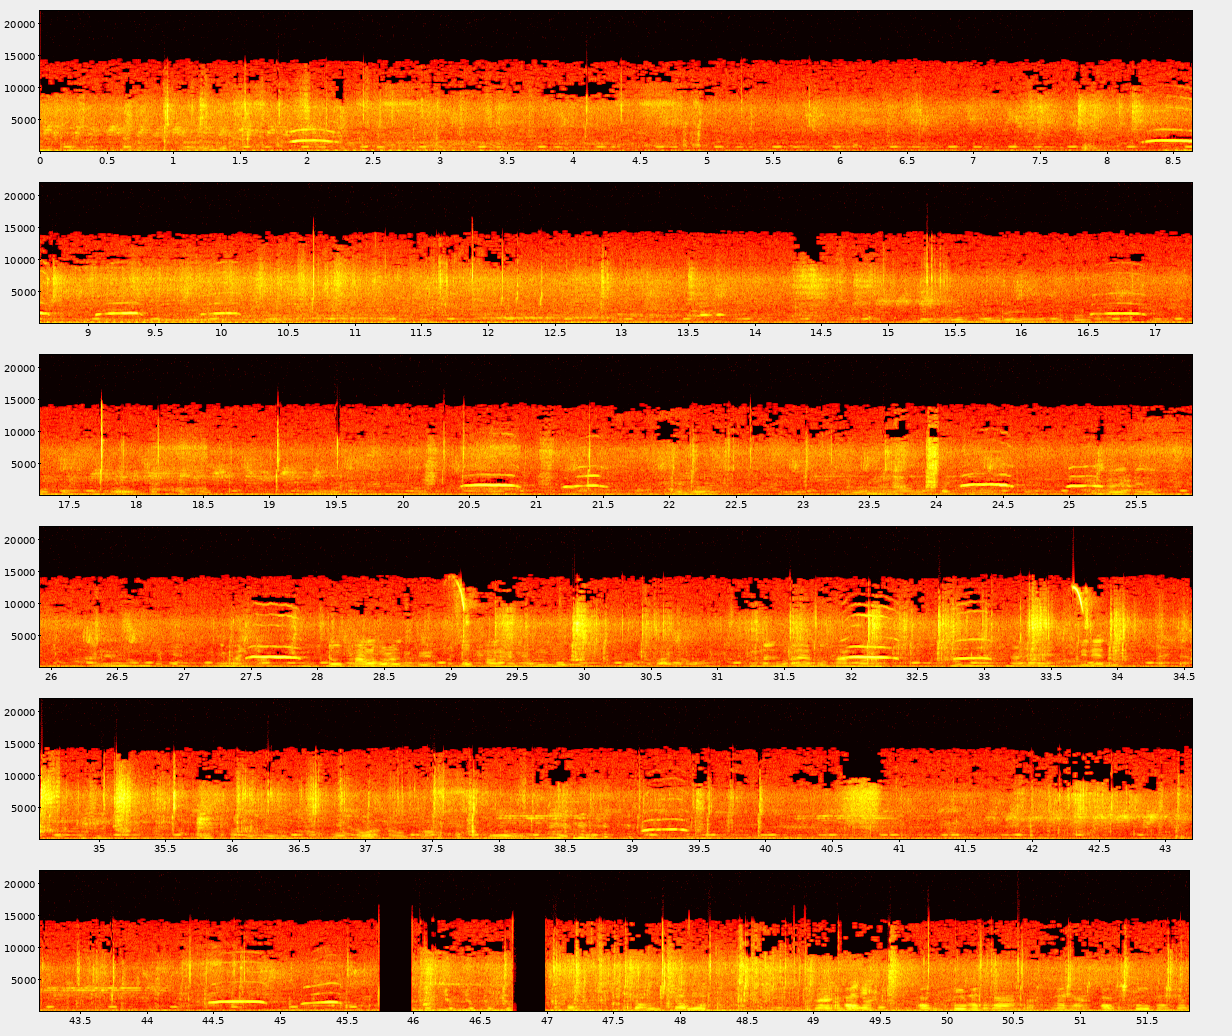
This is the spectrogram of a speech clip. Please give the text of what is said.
sih Thank you. Đâu phao không được phao không mình hôm nay phao không đi đi đây ốc ốc thu nó các bạn đây nó ngoài ốc thu không đấy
